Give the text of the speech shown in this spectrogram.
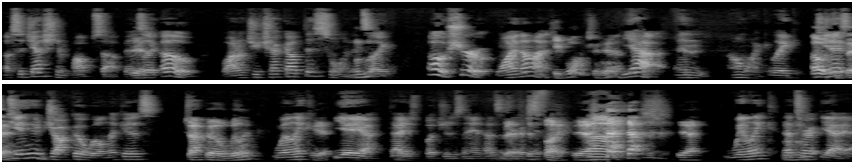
a suggestion pops up and it's like, oh, why don't you check out this one? It's Mhm. like, oh, sure, why not? Keep watching, yeah. Yeah, and oh my, like, Oh, do, you know, do you know who Jocko Wilnick is? Jocko Willink. Willink? Yeah. yeah, yeah. I just butchered his name. That's It's funny. Yeah, yeah. Willink, that's Mhm. right. Yeah, yeah.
